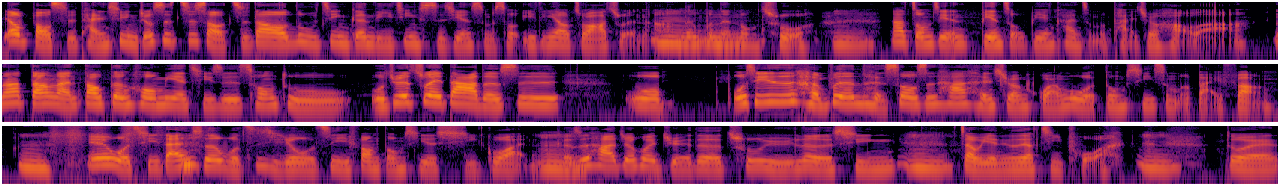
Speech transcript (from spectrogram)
要保持弹性，就是至少知道路径跟离境时间什么时候一定要抓准啊，嗯、那个不能弄错。嗯，那中间边走边看怎么排就好了。那当然到更后面，其实冲突我觉得最大的是我我其实很不能忍受，是他很喜欢管我东西怎么摆放。嗯，因为我骑单车，我自己有我自己放东西的习惯，嗯、可是他就会觉得出于热心，嗯，在我眼里都叫鸡婆啊。嗯。对，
